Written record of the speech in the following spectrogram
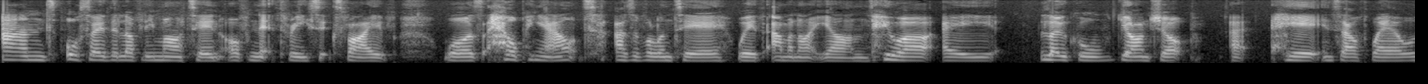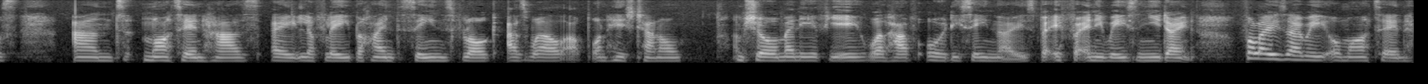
And also the lovely Martin of Knit 365 was helping out as a volunteer with Ammonite Yarn who are a local yarn shop uh, here in South Wales. And Martin has a lovely behind the scenes vlog as well up on his channel I'm sure many of you will have already seen those, but if for any reason you don't follow Zoe or Martin,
